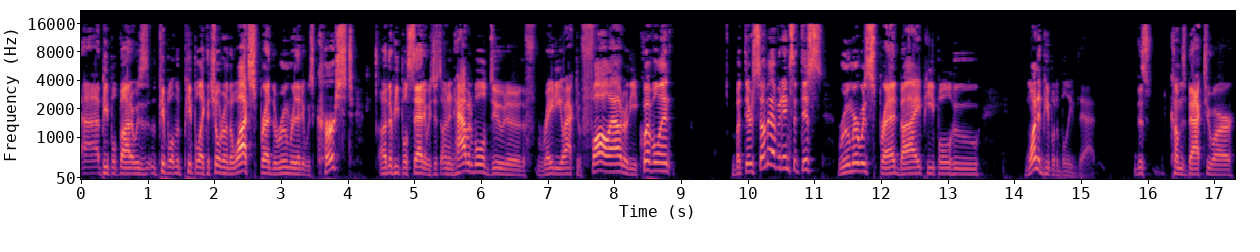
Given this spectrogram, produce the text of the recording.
Uh, people thought it was people. The people like the Children of the Watch spread the rumor that it was cursed. Other people said it was just uninhabitable due to the radioactive fallout or the equivalent. But there's some evidence that this rumor was spread by people who wanted people to believe that. This comes back to our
